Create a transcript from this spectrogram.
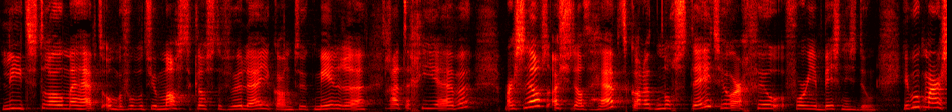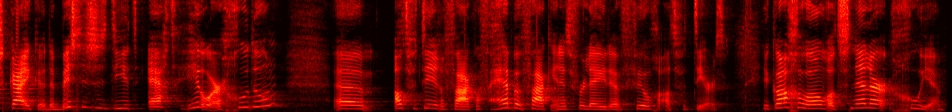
leadstromen hebt om bijvoorbeeld je masterclass te vullen. Je kan natuurlijk meerdere strategieën hebben. Maar zelfs als je dat hebt, kan het nog steeds heel erg veel voor je business doen. Je moet maar eens kijken. De businesses die het echt heel erg goed doen, uh, adverteren vaak of hebben vaak in het verleden veel geadverteerd. Je kan gewoon wat sneller groeien.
